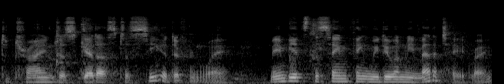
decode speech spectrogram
to try and just get us to see a different way. Maybe it's the same thing we do when we meditate, right?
